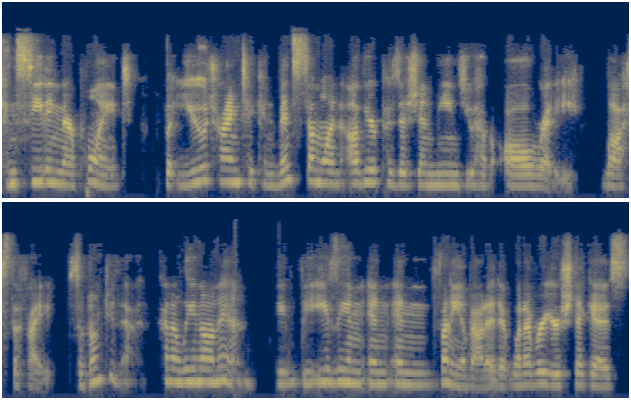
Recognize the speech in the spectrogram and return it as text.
conceding their point, but you trying to convince someone of your position means you have already lost the fight. So don't do that. Kind of lean on in. Be, be easy and, and, and funny about it. At whatever your shtick is,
